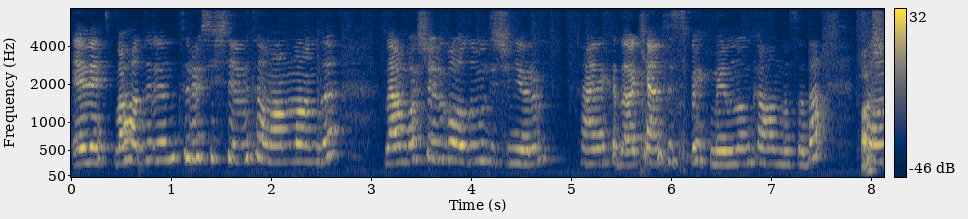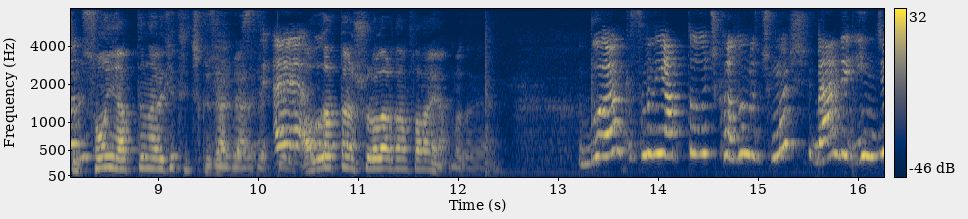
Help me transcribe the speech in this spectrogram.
Evet, Bahadır'ın tıraş işlemi tamamlandı. Ben başarılı olduğumu düşünüyorum. Her ne kadar kendisi pek memnun kalmasa da. Son... Aşkım son yaptığın hareket hiç güzel bir hareket değil. Ee, Allah'tan şuralardan falan yapmadın yani. Bu ön kısmını yaptığı uç kalın uçmuş. Ben de ince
